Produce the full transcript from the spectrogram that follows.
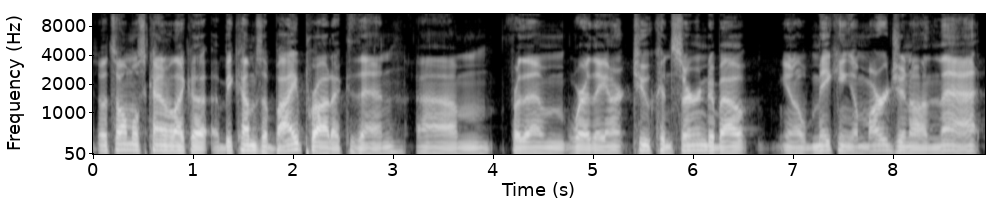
So it's almost kind of like a becomes a byproduct then um, for them, where they aren't too concerned about you know making a margin on that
